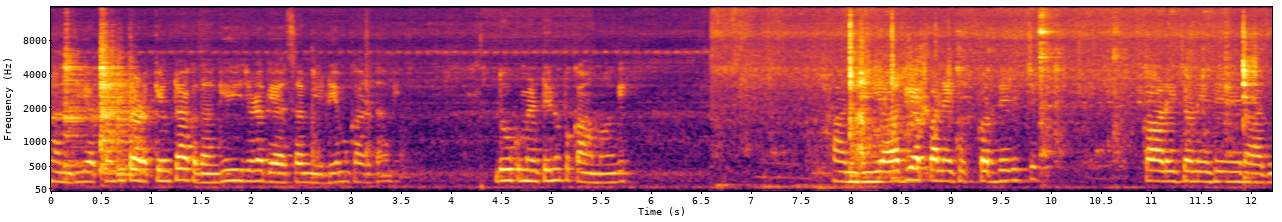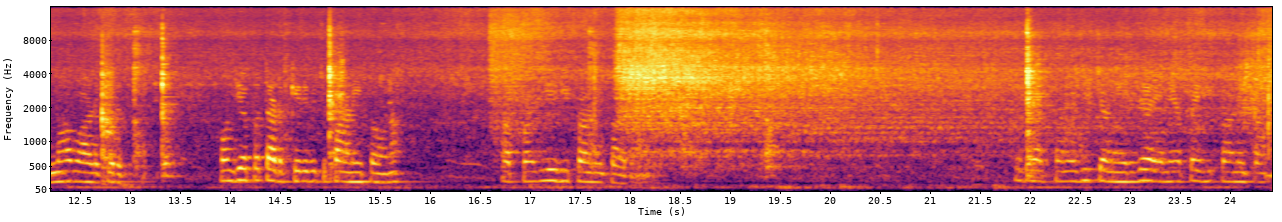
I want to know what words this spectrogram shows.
ਹਾਂਜੀ, ਆਪਾਂ ਵੀ ਤੜਕੇ ਨੂੰ ਢੱਕ ਦਾਂਗੇ, ਜਿਹੜਾ ਗੈਸ ਆ ਮੀਡੀਅਮ ਕਰ ਦਾਂਗੇ। 2 ਮਿੰਟ ਇਹਨੂੰ ਪਕਾਵਾਂਗੇ। ਹਾਂਜੀ, ਆ ਜੀ ਆਪਾਂ ਨੇ ਕੁੱਕਰ ਦੇ ਵਿੱਚ। ਕਾਲੇ ਚਨੇ ਦੇ ਰਾਜਮਾ ਵਾਲ ਕੇ ਰੱਖੇ। ਹੁਣ ਜੀ ਆਪਾਂ ਤੜਕੇ ਦੇ ਵਿੱਚ ਪਾਣੀ ਪਾਉਣਾ। ਆਪਾਂ ਜੀ ਇਹੀ ਪਾਣੀ ਪਾ ਦਾਂਗੇ ਜਿਹੜੇ ਆਪਾਂ ਨੇ ਜੀ ਚਨੇ ਰਜਾਏ ਨੇ, ਆਪਾਂ ਇਹੀ ਪਾਣੀ ਪਾਉਣਾ।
